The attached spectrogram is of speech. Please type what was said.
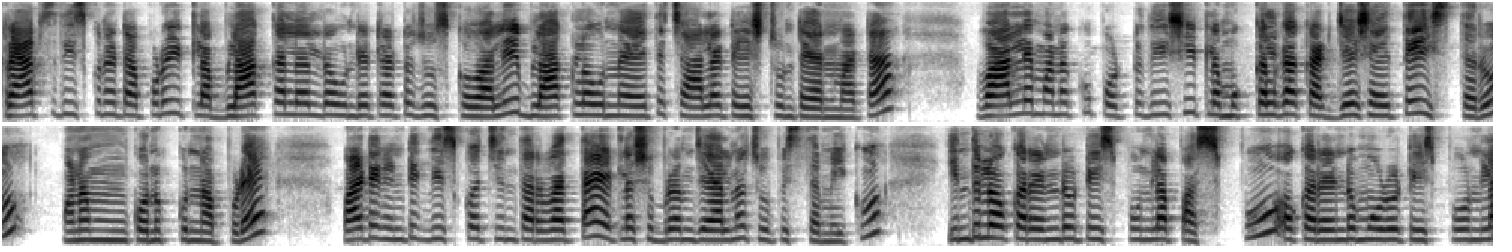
క్రాబ్స్ తీసుకునేటప్పుడు ఇట్లా బ్లాక్ కలర్‌లో ఉండేటట్టు చూసుకోవాలి బ్లాక్‌లో ఉన్నయయితే చాలా టేస్ట్ ఉంటాయన్నమాట. వాళ్ళే మనకు పొట్టు తీసి ఇట్లా ముక్కలుగా కట్ చేసి అయితే ఇస్తారు మనం కొనుక్కున్నప్పుడే. వాటిని ఇంటికి తీసుకొచ్చిన తర్వాత ఎట్లా శుభ్రం చేయాలనో చూపిస్తాను మీకు. ఇందులో ఒక రెండు టీ స్పూన్ల పసుపు, ఒక 2, 3 టీ స్పూన్ల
